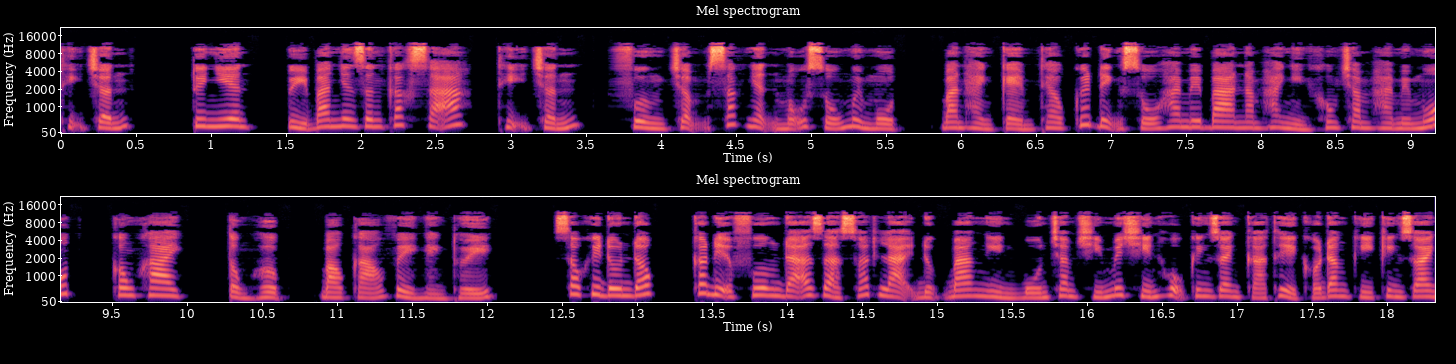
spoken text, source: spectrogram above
thị trấn. Tuy nhiên, Ủy ban Nhân dân các xã, thị trấn, phường chậm xác nhận mẫu số 11, ban hành kèm theo quyết định số 23 năm 2021, công khai, tổng hợp, báo cáo về ngành thuế. Sau khi đôn đốc, các địa phương đã giả soát lại được 3.499 hộ kinh doanh cá thể có đăng ký kinh doanh,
